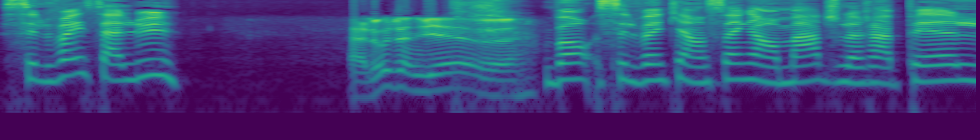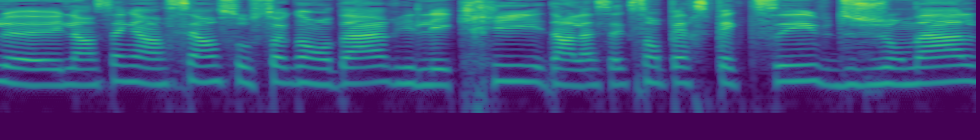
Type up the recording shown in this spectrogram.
Sylvain, salut. Allô Geneviève? Bon, Sylvain qui enseigne en maths, je le rappelle, euh, il enseigne en sciences au secondaire, il écrit dans la section perspective du journal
